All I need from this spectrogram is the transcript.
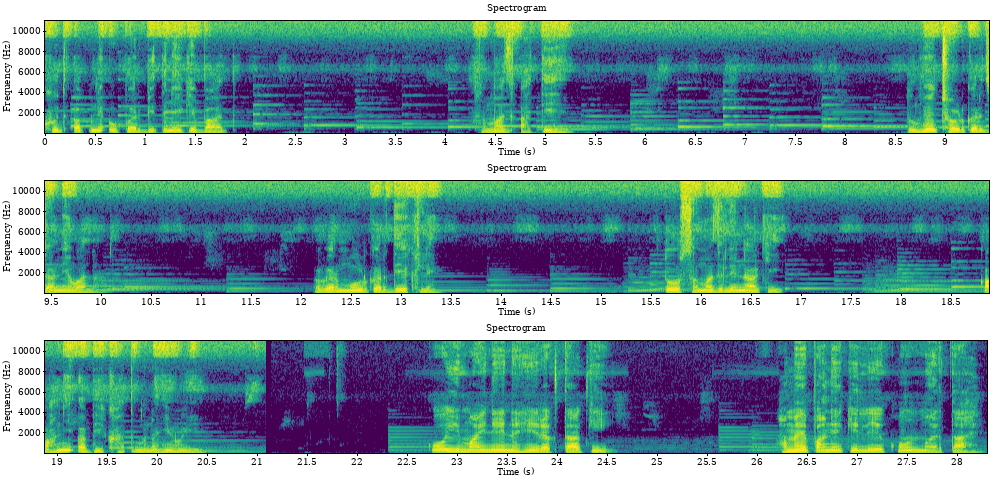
खुद अपने ऊपर बीतने के बाद समझ आती है। तुम्हें छोड़कर जाने वाला अगर मुड़ कर देख लें तो समझ लेना कि कहानी अभी ख़त्म नहीं हुई। कोई मायने नहीं रखता कि हमें पाने के लिए कौन मरता है,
